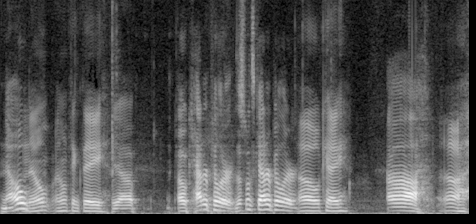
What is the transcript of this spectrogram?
No. No, I don't think they. Yeah. Oh, Caterpillar. This one's Caterpillar. Oh, okay. Ah. Uh,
